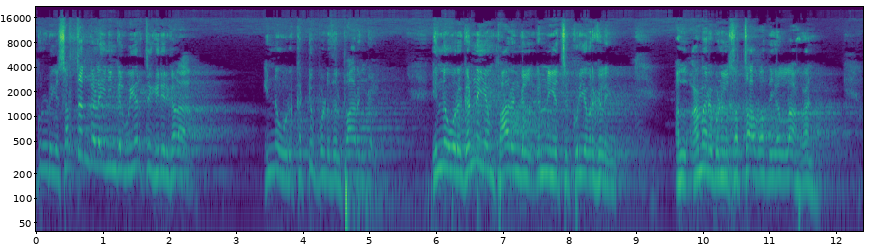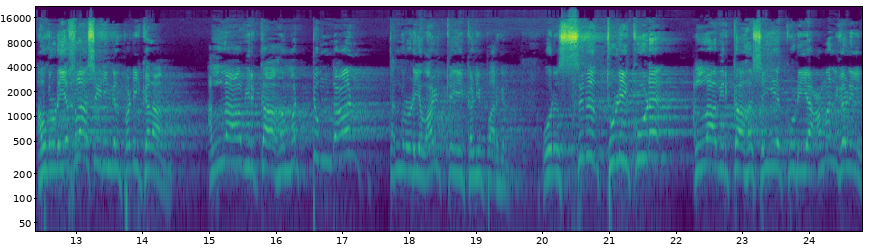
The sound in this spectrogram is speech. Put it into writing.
உங்களுடைய சப்தங்களை நீங்கள் உயர்த்துகிறீர்களா? என்ன ஒரு கட்டுப்படுதல் பாருங்கள். என்ன ஒரு கண்ணியம் பாருங்கள் கண்ணியத்துக்குரியவர்களின் அல் அமர் அபுல் ஹத்தாவதி அல்லாஹான் அவர்களுடைய இஹ்லாஸை நீங்கள் படிக்கலாம். அல்லாவிற்காக மட்டும்தான் தங்களுடைய வாழ்க்கையை கழிப்பார்கள். ஒரு சிறு துளி கூட அல்லாவிற்காக செய்யக்கூடிய அமல்களில்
